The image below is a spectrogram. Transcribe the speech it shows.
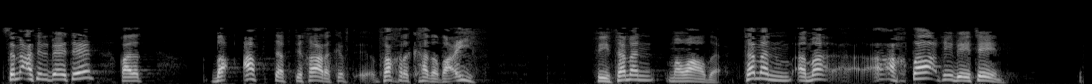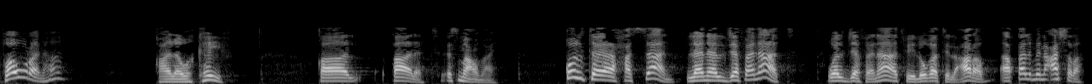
سمعت البيتين؟ قالت ضعفت افتخارك. فخرك هذا ضعيف. في ثمان مواضع ثمان أخطاء في بيتين. فورا ها؟ قال وكيف؟ قال قالت اسمعوا معي. قلت يا حسان لنا الجفنات. والجفنات في لغة العرب أقل من عشرة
